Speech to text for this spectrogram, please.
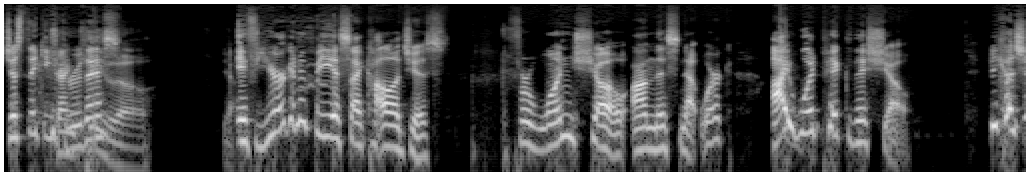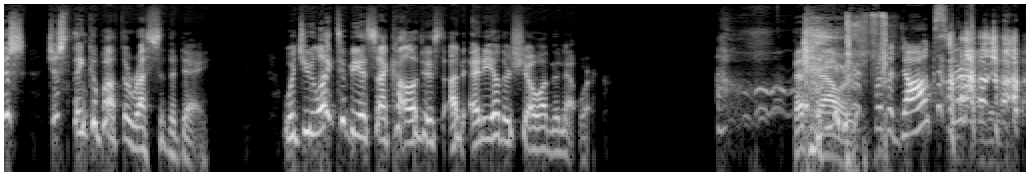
just thinking through this. Tranquilo. If you're going to be a psychologist for one show on this network, I would pick this show because just just think about the rest of the day. Would you like to be a psychologist on any other show on the network? Best hours. For the donkster,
